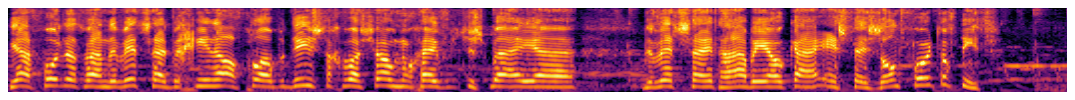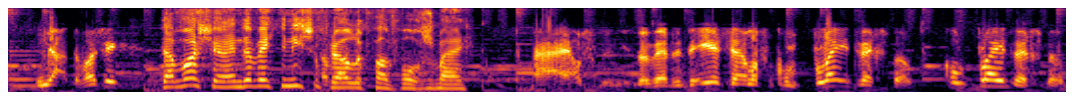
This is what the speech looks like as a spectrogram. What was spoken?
ja. voordat we aan de wedstrijd beginnen, afgelopen dinsdag was je ook nog eventjes bij de wedstrijd HBLK SV Zandvoort, of niet? Ja, daar was ik. Daar was je en daar werd je niet zo vrolijk van, volgens mij. Nee, absoluut niet. We werden de eerste helft compleet weggespeeld. Compleet weggespeeld.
